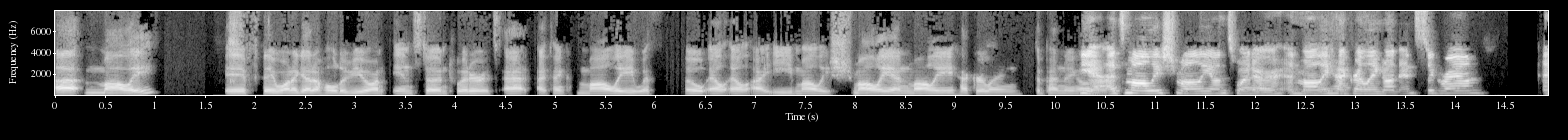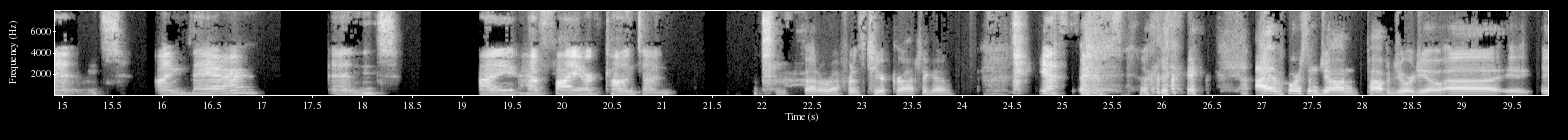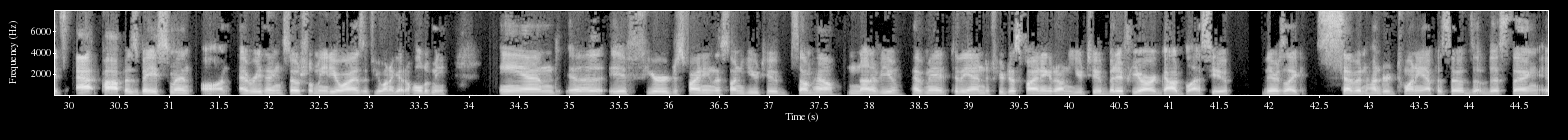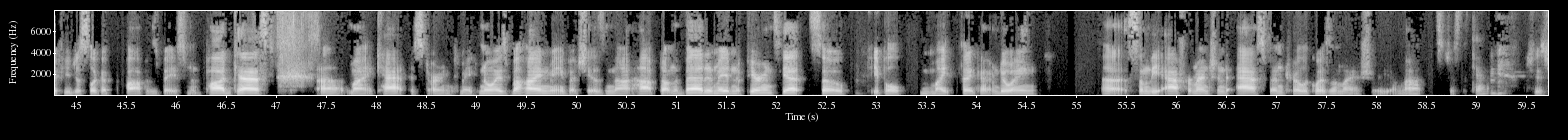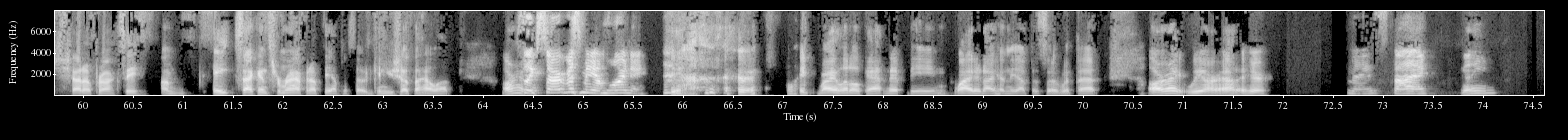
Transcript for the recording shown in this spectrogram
uh, Molly, if they want to get a hold of you on Insta and Twitter, it's at I think Molly with O L L I E Molly Schmolly and Molly Heckerling, depending on yeah, it's Molly Schmolly on Twitter and Molly Heckerling on Instagram. And I'm there and I have fire content. Is that a reference to your crotch again? Yes. okay. I, of course, am John Papa Giorgio. Uh, it- it's at Papa's Basement on everything social media wise if you want to get a hold of me. And uh, if you're just finding this on YouTube somehow, none of you have made it to the end if you're just finding it on YouTube. But if you are, God bless you. There's like 720 episodes of this thing if you just look at the Papa's Basement podcast. Uh, my cat is starting to make noise behind me, but she has not hopped on the bed and made an appearance yet. So people might think I'm doing uh, some of the aforementioned ass ventriloquism. I assure you I'm not. It's just the cat. She's shut up, Roxy. I'm eight seconds from wrapping up the episode. Can you shut the hell up? All It's like service me, I'm horny. yeah. like my little catnip bean. Why did I end the episode with that? All right. We are out of here. Nice. Bye. Bye.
